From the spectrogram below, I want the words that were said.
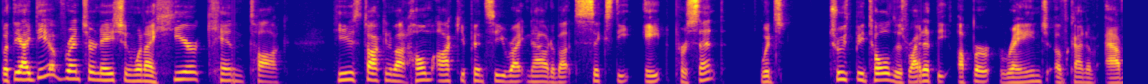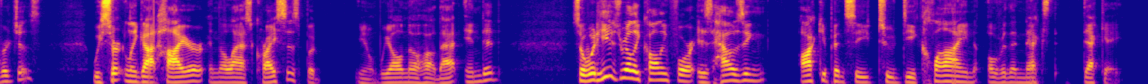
But the idea of Renter Nation, when I hear Ken talk, he was talking about home occupancy right now at about 68%, which truth be told, is right at the upper range of kind of averages. We certainly got higher in the last crisis, but you know we all know how that ended. So what he's really calling for is housing occupancy to decline over the next decade.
